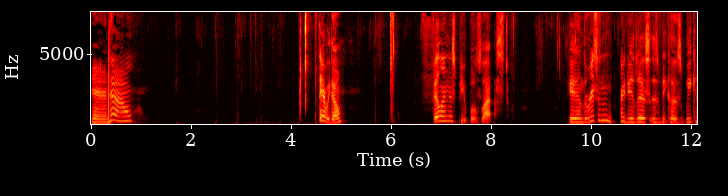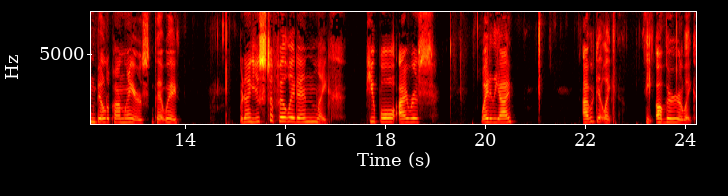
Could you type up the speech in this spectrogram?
And now, there we go. Fill in his pupils last. And the reason I do this is because we can build upon layers that way. But I used to fill it in like pupil, iris, white of the eye. I would get like the other like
